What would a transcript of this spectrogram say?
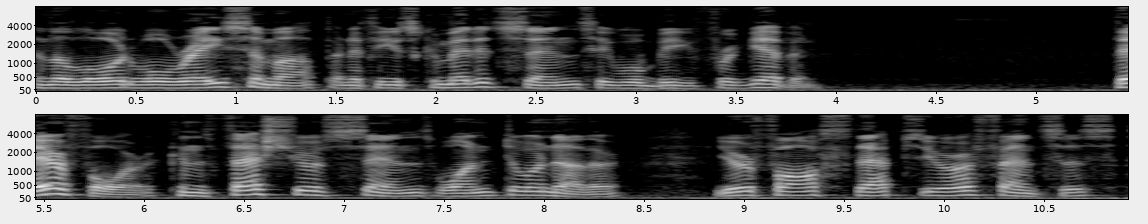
and the Lord will raise him up, and if he has committed sins, he will be forgiven. Therefore, confess your sins one to another, your false steps, your offenses,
